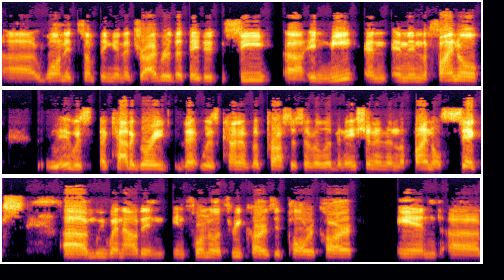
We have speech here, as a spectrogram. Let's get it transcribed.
uh, wanted something in a driver that they didn't see uh, in me. And, and in the final, it was a category that was kind of a process of elimination. And in the final six, um, we went out in, in Formula Three cars at Paul Ricard and um,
